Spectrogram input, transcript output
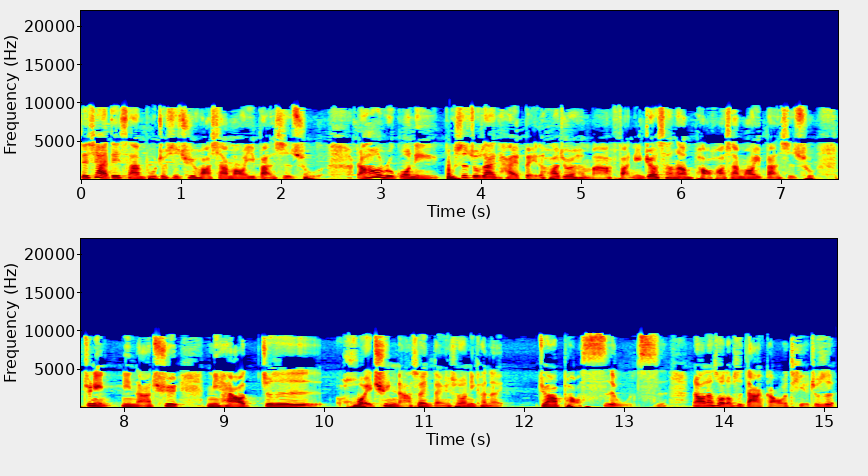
接下来第三步就是去华沙贸易办事处了。然后如果你不是住在台北的话，就会很麻烦，你就要常常跑华沙贸易办事处，就你你拿去，你还要就是回去拿，所以等于说你可能。就要跑四五次，然后那时候都是搭高铁，就是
